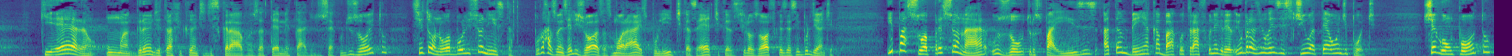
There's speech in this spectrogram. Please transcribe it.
que era uma grande traficante de escravos até metade do século XVIII, se tornou abolicionista, por razões religiosas, morais, políticas, éticas, filosóficas e assim por diante. E passou a pressionar os outros países a também acabar com o tráfico negreiro. E o Brasil resistiu até onde pôde. Chegou um ponto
